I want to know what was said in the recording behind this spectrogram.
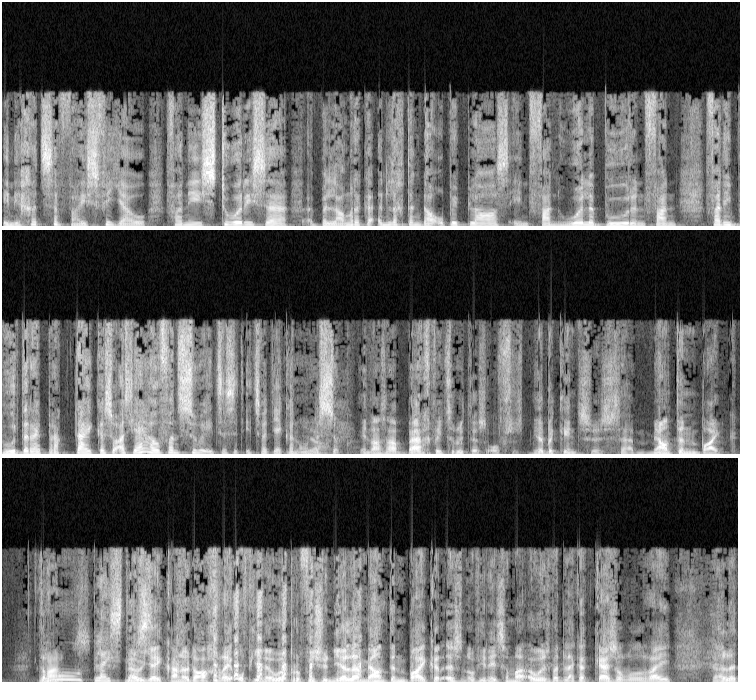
en die gidse wys vir jou van die historiese belangrike inligting daar op die plaas en van hoe hulle boer en van van die boerderypraktyke. So as jy hou van so iets, is dit iets wat jy kan ondersoek. Ja. En dan's daar bergfietsroetes of soos meer bekend soos uh, mountain bike trails. pleisters. Nou jy kan nou daar ry of jy nou 'n professionele mountain biker is en of jy net sommer oues wat lekker casual wil ry. Hulle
